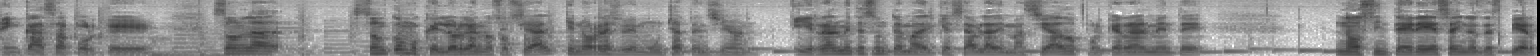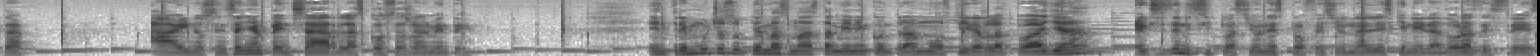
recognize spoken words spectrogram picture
en casa porque son, la, son como que el órgano social que no recibe mucha atención. Y realmente es un tema del que se habla demasiado porque realmente nos interesa y nos despierta y nos enseñan a pensar las cosas realmente. Entre muchos subtemas más también encontramos tirar la toalla. Existen situaciones profesionales generadoras de estrés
